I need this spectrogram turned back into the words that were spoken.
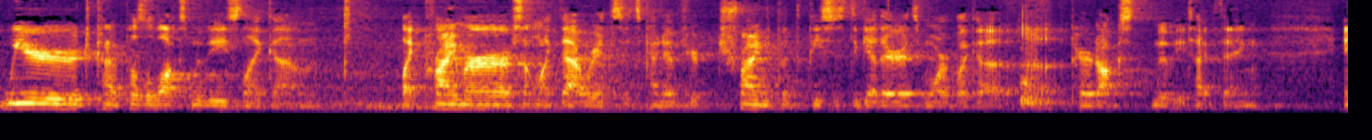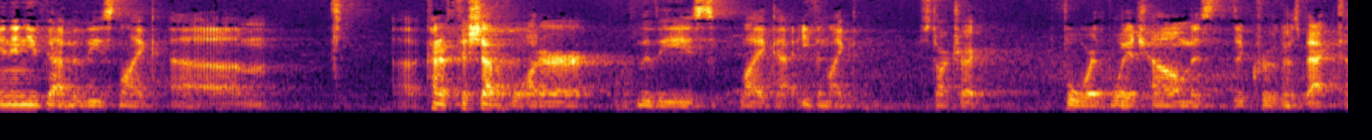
weird kind of puzzle box movies like um, like Primer or something like that where it's it's kind of you're trying to put the pieces together. It's more of like a, a paradox movie type thing, and then you've got movies like um, uh, kind of fish out of water movies like uh, even like Star Trek for the voyage home as the crew goes back to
